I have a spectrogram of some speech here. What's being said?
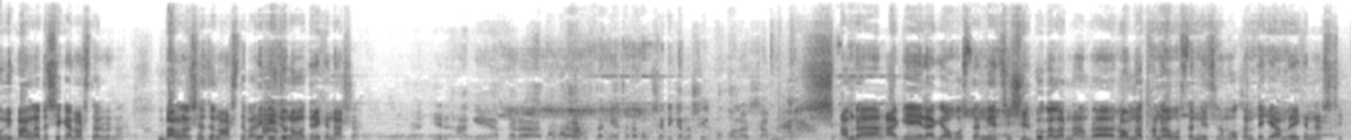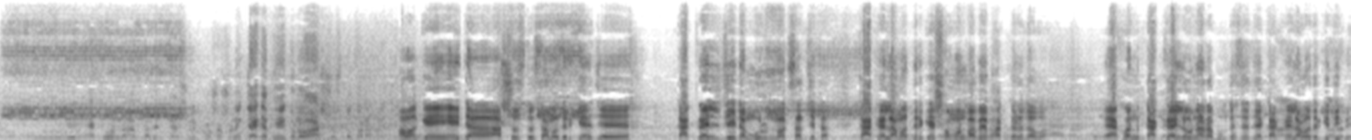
উনি বাংলাদেশে কেন আসতে পারবে না? বাংলাদেশে যেন আসতে পারে এই জন্য আমাদের এখানে আসা। এর আগে আপনারা কোথায় অবস্থান নিয়েছেন এবং সেটি কেন শিল্পকলার সামনে? আমরা আগে এর আগে অবস্থান নিয়েছি শিল্পকলার না আমরা রমনা থানা অবস্থান নিয়েছিলাম ওখান থেকে আমরা এখানে আসছি। এখন আপনাদেরকে আসলে প্রশাসনিক জায়গা থেকে কোনো আশ্বস্ত করা হয়েছে? আমাকে এটা আশ্বস্ত হচ্ছে আমাদেরকে যে কাকরাইল যেটা মূল মাকসাদ যেটা কাকরাইল আমাদেরকে সমানভাবে ভাগ করে দেওয়া। এখন কাকরাইল ওনারা বলতেছে যে কাকরাইল আমাদেরকে দিবে।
